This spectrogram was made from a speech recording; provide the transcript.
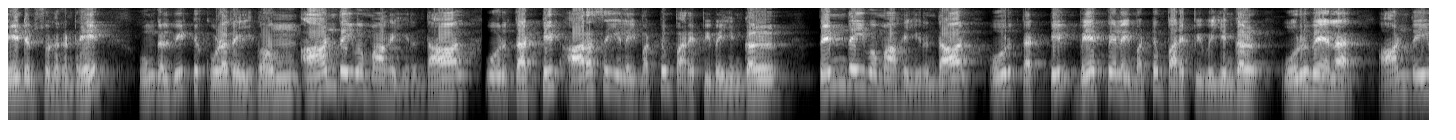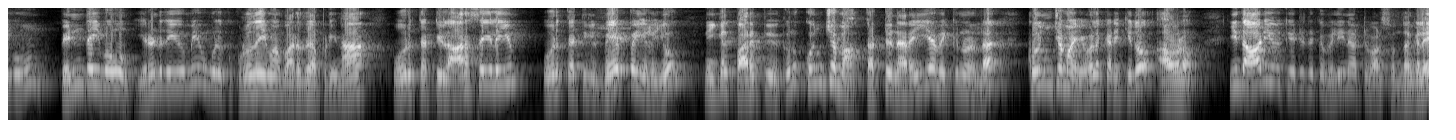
மீண்டும் சொல்லுகின்றேன் உங்கள் வீட்டு குலதெய்வம் ஆண் தெய்வமாக இருந்தால் ஒரு தட்டில் அரச இலை மட்டும் பரப்பி வையுங்கள். பெண் தெய்வமாக இருந்தால் ஒரு தட்டில் வேப்பிலை மட்டும் பரப்பி வையுங்கள். ஒருவேளை ஆண் தெய்வமும் பெண் தெய்வமும் இரண்டு தெய்வமே உங்களுக்கு குலதெய்வம் வருது அப்படின்னா ஒரு தட்டில் அரசையிலையும் ஒரு தட்டில் வேப்ப இலையும் நீங்கள் பரப்பி வைக்கணும். கொஞ்சமாக தட்டு நிறைய வைக்கணும் இல்லை கொஞ்சமாக எவ்வளோ கிடைக்குதோ அவ்வளோ இந்த ஆடியோ கேட்டுருக்க வெளிநாட்டு வாழ் சொந்தங்களே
